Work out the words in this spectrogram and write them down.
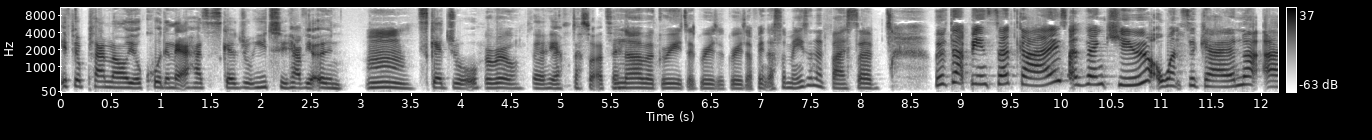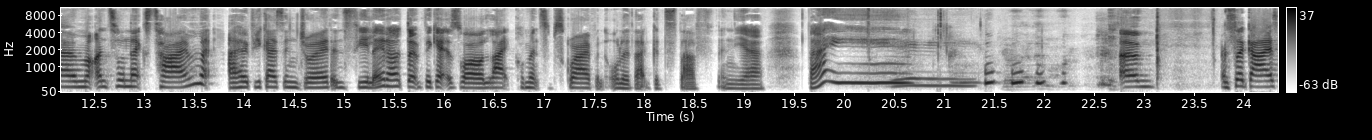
if your planner or your coordinator has a schedule, you two have your own Mm, schedule. for real. So yeah, that's what I'd say. No, agreed, agreed, agreed. I think that's amazing advice. So, with that being said, guys, thank you once again. Um, until next time, I hope you guys enjoyed and see you later. Don't forget as well, like, comment, subscribe, and all of that good stuff. And yeah, bye. Um, so, guys,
